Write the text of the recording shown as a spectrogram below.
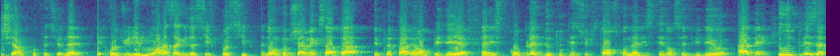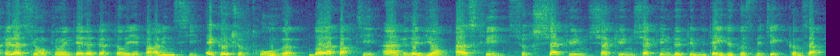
chez un professionnel, les produits les moins agressifs possibles. Donc comme je suis un mec sympa, j'ai préparé en PDF la liste complète de toutes les substances qu'on a listées dans cette vidéo, avec toutes les appellations qui ont été répertoriées par l'INSEE, et que tu retrouves dans la partie ingrédients, inscrits sur chacune, chacune, chacune de tes bouteilles de cosmétiques, comme ça,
